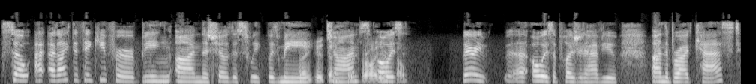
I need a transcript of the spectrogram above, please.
so I, would like to thank you for being on the show this week with me, you, Jon. always very, uh, always a pleasure to have you on the broadcast.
